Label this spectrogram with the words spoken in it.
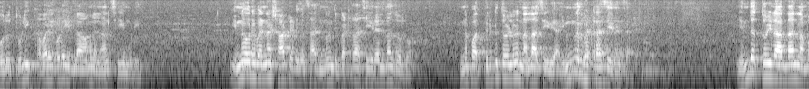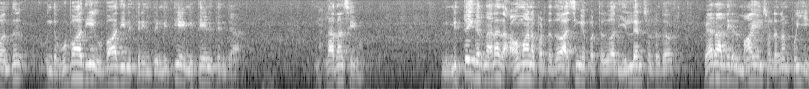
ஒரு துளி கவலை கூட இல்லாமல் என்னால் செய்ய முடியுது. இன்னொரு வேணால் ஷார்ட் எடுங்க சார் இன்னும் கொஞ்சம் பெட்டராக செய்கிறேன்னு தான் சொல்லுவோம் என்னப்பா திருட்டு தொழிலும் நல்லா செய்வியா? இன்னும் பெட்டராக செய்கிறேன் சார் எந்த தொழிலாக இருந்தாலும் நம்ம வந்து இந்த உபாதியை உபாதின்னு தெரிந்து மித்தியை மித்தியன்னு தெரிஞ்சால் நல்லா தான் செய்வோம். இந்த மித்தைங்கிறதுனால அதை அவமானப்படுத்துறதோ அசிங்கப்படுத்துறதோ அது இல்லைன்னு சொல்கிறதோ வேதாந்திகள் மாயின்னு சொல்கிறதெல்லாம் பொய்.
